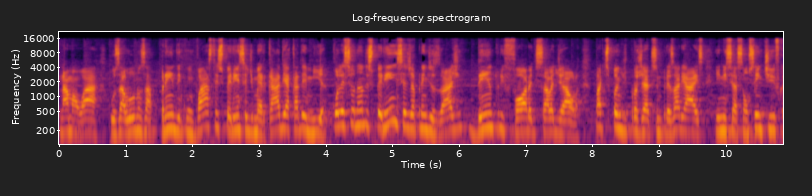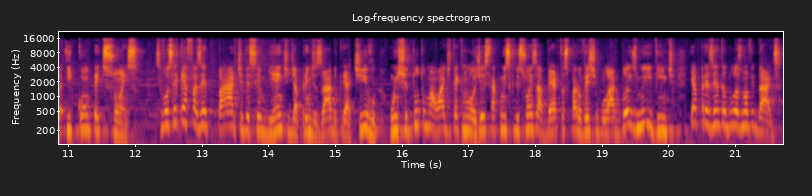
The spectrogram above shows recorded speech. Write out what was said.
Na Mauá, os alunos aprendem com vasta experiência de mercado e academia, colecionando experiências de aprendizagem dentro e fora de sala de aula, participando de projetos empresariais, iniciação científica e competições. Se você quer fazer parte desse ambiente de aprendizado criativo, o Instituto Mauá de Tecnologia está com inscrições abertas para o vestibular 2020 e apresenta duas novidades.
